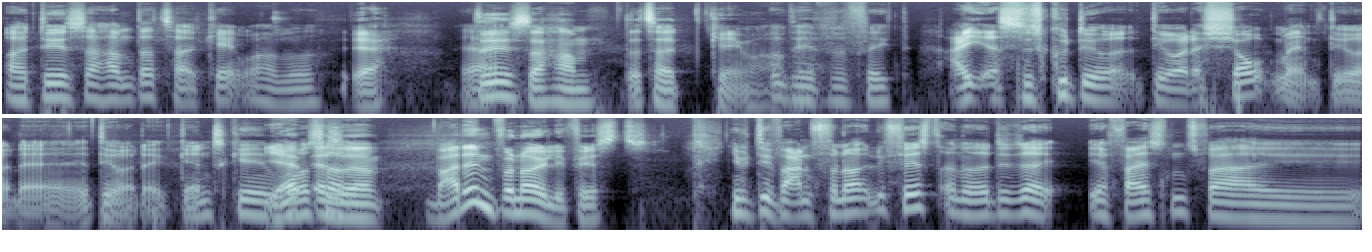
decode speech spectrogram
og det er så ham, der tager et kamera med. Ja. Ja. Det er så ham, der tager et kamera. Det er perfekt. Ej, jeg synes sgu, det var, det var da sjovt, mand. Det var da, det var da ganske Ja, morsomt. altså, var det en fornøjelig fest? Jamen, det var en fornøjelig fest, og noget af det, der jeg faktisk synes var øh,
